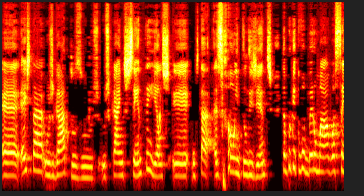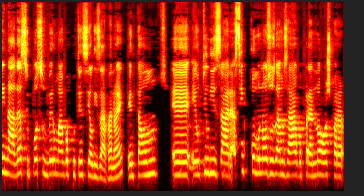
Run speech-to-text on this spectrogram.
Aí está, os gatos, os, os cães sentem, eles é, está, são inteligentes, então por que eu vou beber uma água sem nada se eu posso beber uma água potencializada, não é? Então é, é utilizar, assim como nós usamos a água para nós, para,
